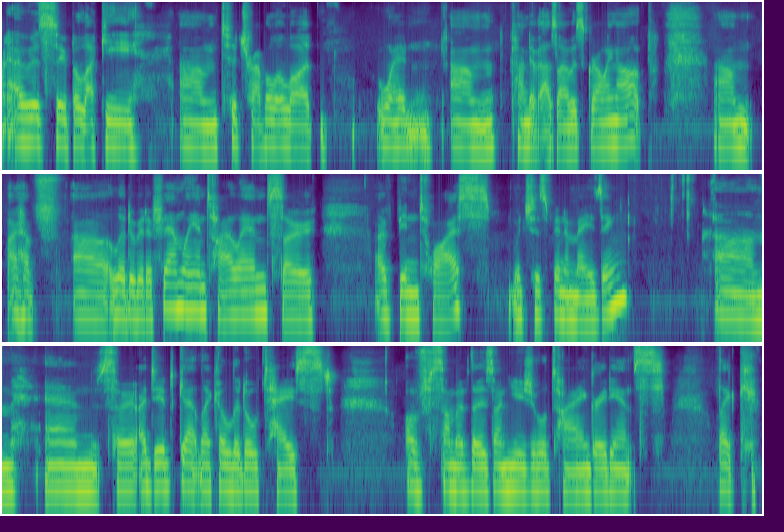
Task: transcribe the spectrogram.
I was super lucky um, to travel a lot when um, kind of as I was growing up. Um, I have uh, a little bit of family in Thailand, so I've been twice, which has been amazing. Um, and so I did get like a little taste of some of those unusual Thai ingredients, like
